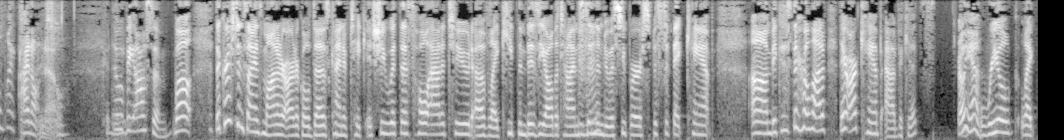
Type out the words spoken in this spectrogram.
Oh my god. I don't know. That would be awesome. Well, the Christian Science Monitor article does kind of take issue with this whole attitude of like keep them busy all the time, send them to a super specific camp, um, because there are a lot of there are camp advocates. Oh yeah. real, like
